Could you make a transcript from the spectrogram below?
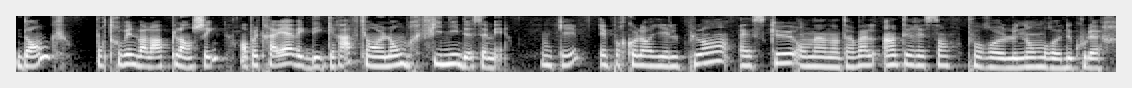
Donc, pour trouver une valeur plancher, on peut travailler avec des graphes qui ont un nombre fini de sommets. Ok. Et pour colorier le plan, est-ce que on a un intervalle intéressant pour euh, le nombre de couleurs?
